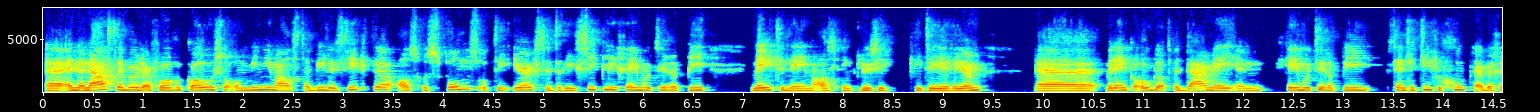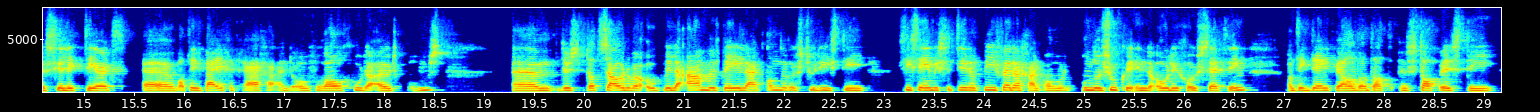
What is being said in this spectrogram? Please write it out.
Uh, en daarnaast hebben we ervoor gekozen om minimaal stabiele ziekte als respons op die eerste drie cycli chemotherapie mee te nemen als inclusiecriterium. Uh, we denken ook dat we daarmee een chemotherapie-sensitieve groep hebben geselecteerd, uh, wat heeft bijgedragen aan de overal goede uitkomst. Um, dus dat zouden we ook willen aanbevelen aan andere studies die systemische therapie verder gaan onderzoeken in de oligo-setting. Want ik denk wel dat dat een stap is die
